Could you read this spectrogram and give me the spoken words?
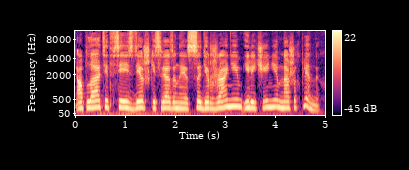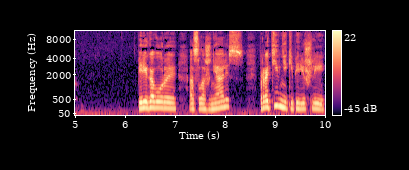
оплатит все издержки, связанные с содержанием и лечением наших пленных. Переговоры осложнялись, противники перешли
